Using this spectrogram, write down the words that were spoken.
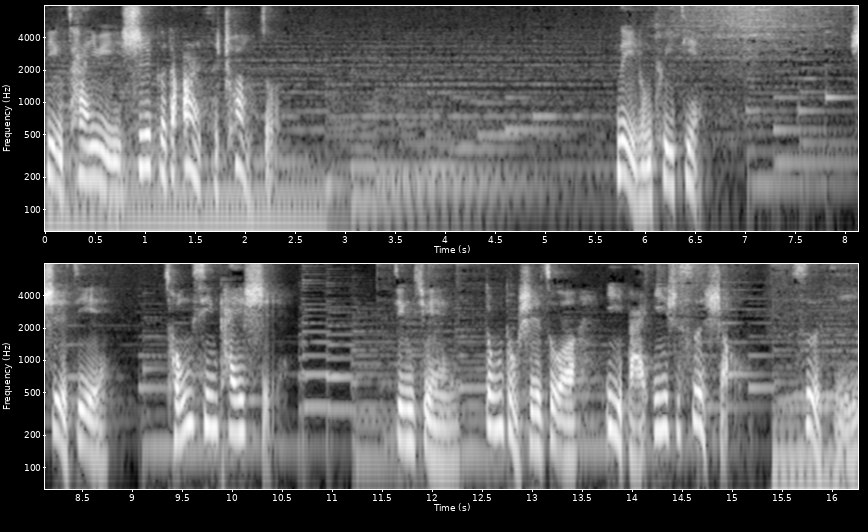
并参与诗歌的二次创作。内容推荐：世界。从新开始，精选东东诗作一百一十四首，四集。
